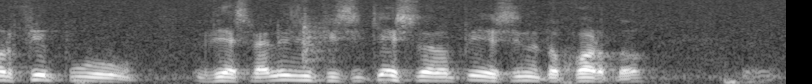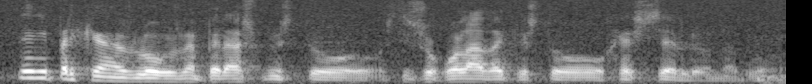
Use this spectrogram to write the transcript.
μορφή που διασφαλίζει φυσικές ισορροπίες είναι το χόρτο, δεν υπάρχει κανένας λόγος να περάσουμε στο, στη σοκολάδα και στο χασισέλαιο, να πούμε.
